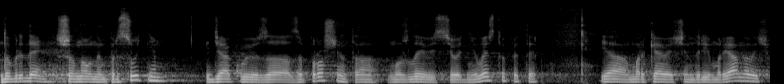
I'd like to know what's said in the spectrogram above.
Добрий день, шановним присутнім. Дякую за запрошення та можливість сьогодні виступити. Я Маркевич Андрій Мар'янович,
